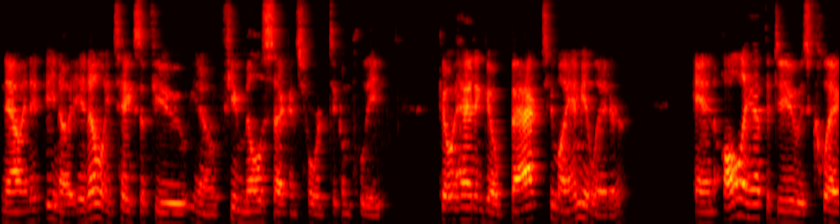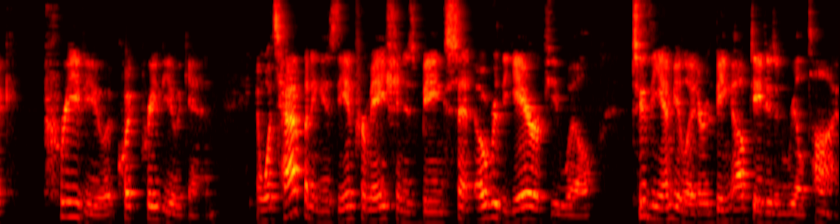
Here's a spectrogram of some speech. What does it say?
Now, and it, you know, it only takes a few, you know, a few milliseconds for it to complete. Go ahead and go back to my emulator, and all I have to do is click preview, a quick preview again. And what's happening is the information is being sent over the air, if you will, to the emulator and being updated in real time.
